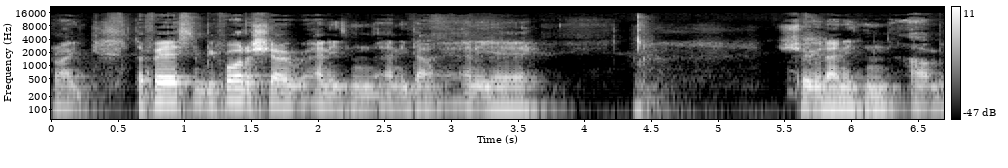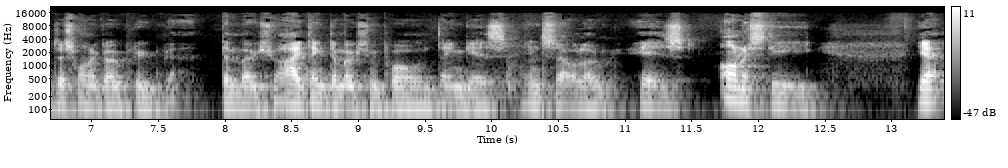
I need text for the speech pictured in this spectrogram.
Right, the first thing before I show anything, any any uh, show you anything, I just want to go through the most. I think the most important thing is in solo is honesty. Yeah,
